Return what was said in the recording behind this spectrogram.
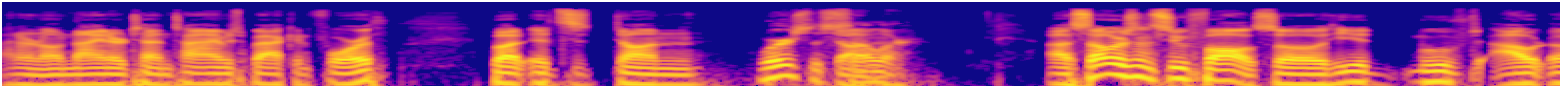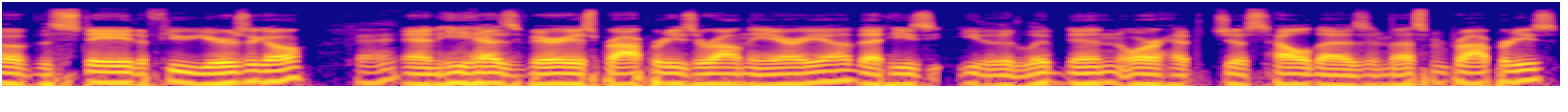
I don't know nine or ten times back and forth, but it's done. Where's the done. seller? Uh, Sellers in Sioux Falls. So he had moved out of the state a few years ago, Okay. and he has various properties around the area that he's either lived in or have just held as investment properties.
